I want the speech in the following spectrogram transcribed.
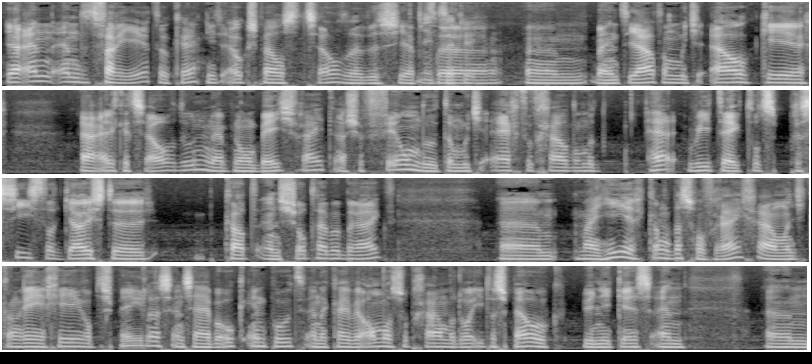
Ja, en, en het varieert ook, hè. Niet elk spel is hetzelfde. Dus je hebt Exactly. ehm, bij een theater moet je elke keer ja, eigenlijk hetzelfde doen. Dan heb je nog een beetje vrijheid. En als je film doet, dan moet je echt, het gaat om het hè, retake tot ze precies dat juiste cut en shot hebben bereikt. Ehm, maar hier kan het best wel vrij gaan, want je kan reageren op de spelers en ze hebben ook input. En dan kan je weer anders op gaan, waardoor ieder spel ook uniek is. En ehm,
